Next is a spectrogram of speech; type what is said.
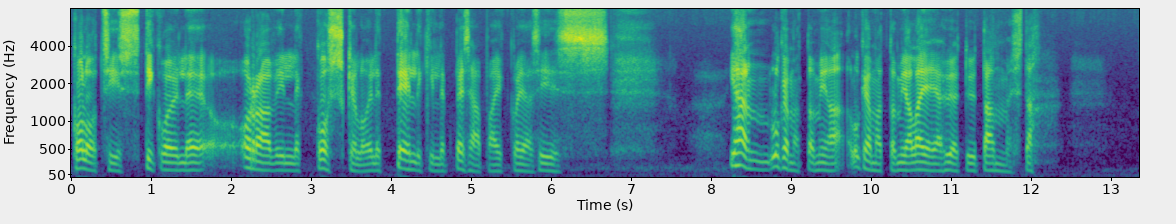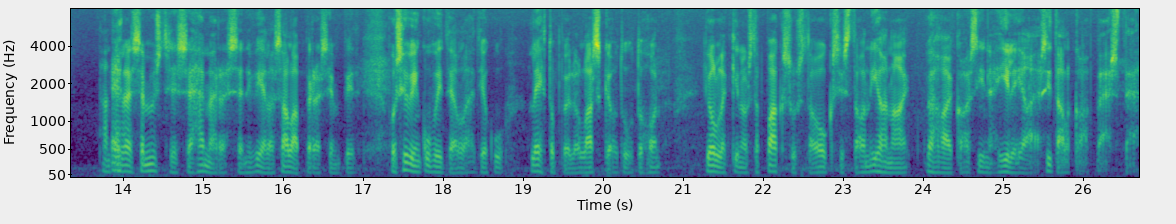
kolot siis tikoille, oraville, koskeloille, telkille, pesäpaikkoja, siis ihan lukemattomia, lukemattomia lajeja hyötyy tammesta. Tämä on tällaisessa mystisessä hämärässä niin vielä salaperäisempi. Voisi hyvin kuvitella, että joku lehtopöllö laskeutuu tuohon jollekin noista paksusta oksista, on ihan ai- vähän aikaa siinä hiljaa ja sitten alkaa päästää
